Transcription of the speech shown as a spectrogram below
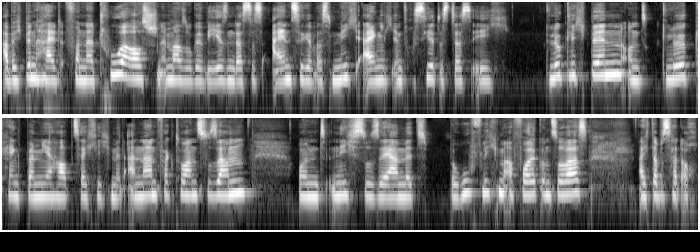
Aber ich bin halt von Natur aus schon immer so gewesen, dass das Einzige, was mich eigentlich interessiert, ist, dass ich glücklich bin und Glück hängt bei mir hauptsächlich mit anderen Faktoren zusammen und nicht so sehr mit beruflichem Erfolg und sowas. Aber ich glaube, das hat auch,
